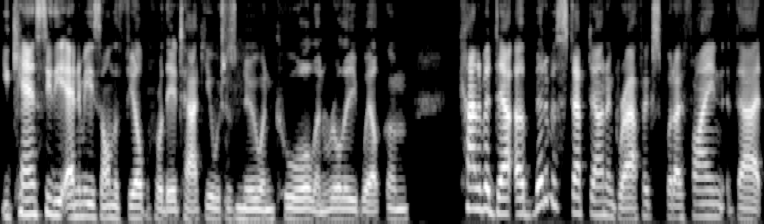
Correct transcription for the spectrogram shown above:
You can see the enemies on the field before they attack you, which is new and cool and really welcome. Kind of a, da- a bit of a step down in graphics, but I find that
